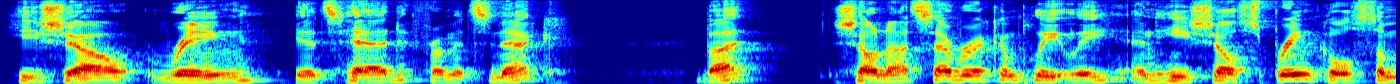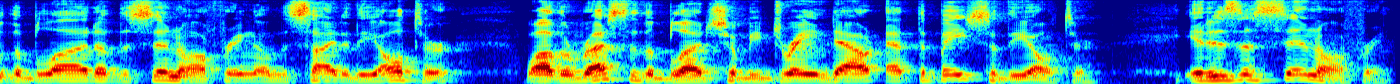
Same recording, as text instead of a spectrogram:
He shall wring its head from its neck, but shall not sever it completely, and he shall sprinkle some of the blood of the sin offering on the side of the altar, while the rest of the blood shall be drained out at the base of the altar. It is a sin offering.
